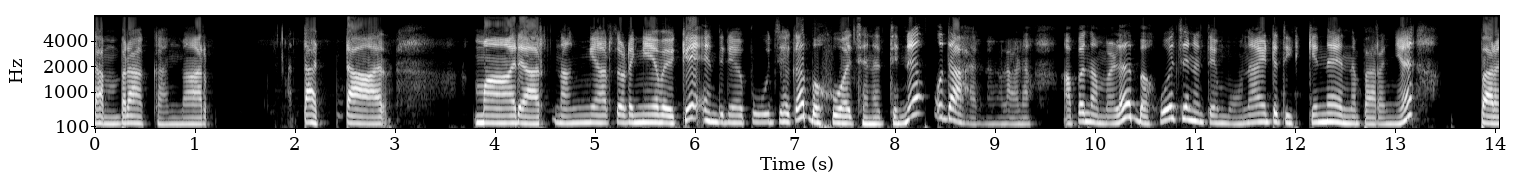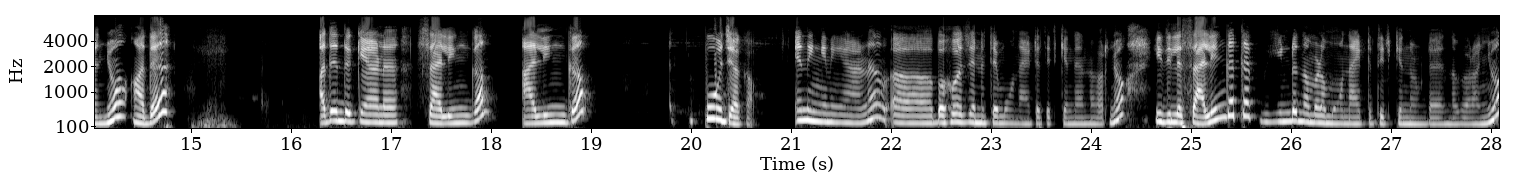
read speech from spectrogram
തമ്പ്രാക്കന്മാർ തട്ടാർ മാരാർ നങ്ങ്യാർ തുടങ്ങിയവയൊക്കെ എന്തിന്? പൂജക ബഹുവചനത്തിന് ഉദാഹരണങ്ങളാണ്. അപ്പം നമ്മൾ ബഹുവചനത്തെ മൂന്നായിട്ട് തിരിക്കുന്ന എന്ന് പറഞ്ഞ് പറഞ്ഞു. അത് അതെന്തൊക്കെയാണ്? സലിംഗം അലിംഗം പൂജകം. എന്നിങ്ങനെയാണ് ബഹുവചനത്തെ മൂന്നായിട്ട് തിരിക്കുന്നതെന്ന് പറഞ്ഞു. ഇതിൽ സലിംഗത്തെ വീണ്ടും നമ്മൾ മൂന്നായിട്ട് തിരിക്കുന്നുണ്ട് എന്ന് പറഞ്ഞു.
